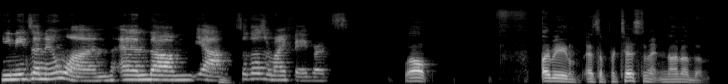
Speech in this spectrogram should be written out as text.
he needs a new one. And um, yeah, so those are my favorites. Well, I mean, as a participant, none of them.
